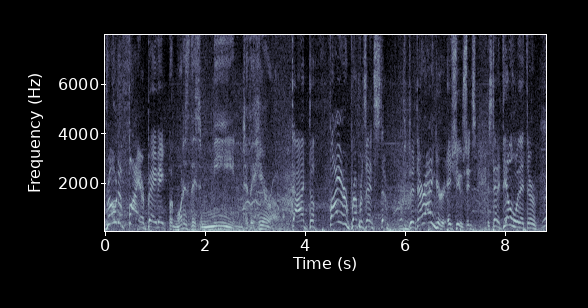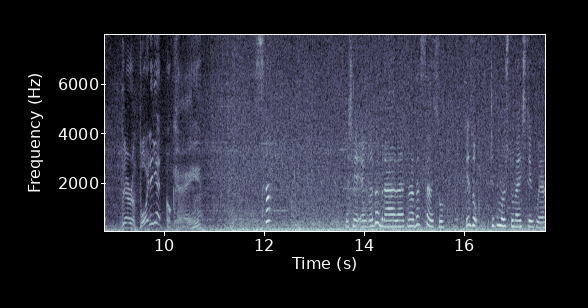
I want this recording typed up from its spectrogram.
road of fire, baby. But what does this mean to the hero? Uh, the fire represents th- th- their anger issues. Ins- instead of dealing with it, they're they're avoiding it. Okay. Co? Znaczy, jakby dobra, ale trochę bez sensu. Jezu, czy ty możesz tu wejść? Dziękuję.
